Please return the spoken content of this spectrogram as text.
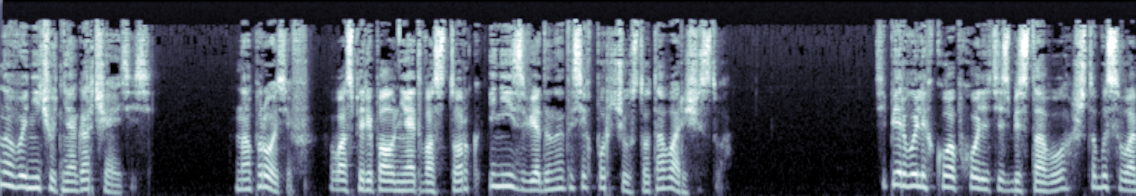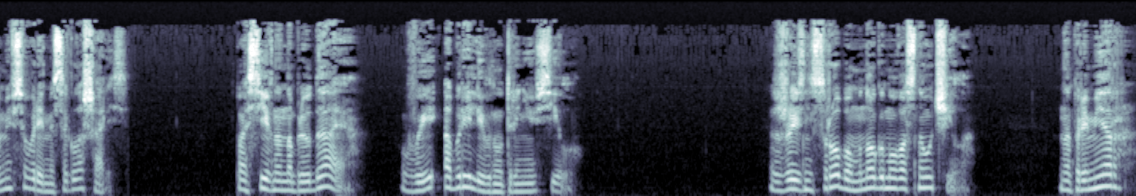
Но вы ничуть не огорчаетесь. Напротив, вас переполняет восторг и неизведанное до сих пор чувство товарищества. Теперь вы легко обходитесь без того, чтобы с вами все время соглашались. Пассивно наблюдая, вы обрели внутреннюю силу. Жизнь с Робом многому вас научила. Например,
